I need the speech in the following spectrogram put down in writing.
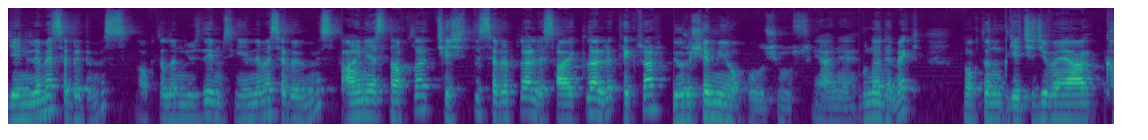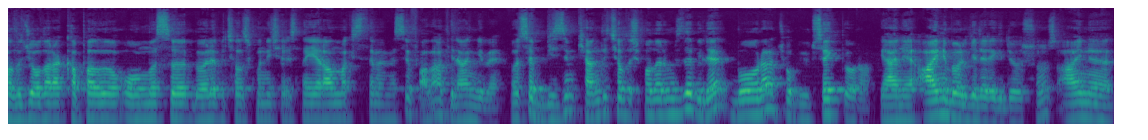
yenileme sebebimiz, noktaların %20'si yenileme sebebimiz aynı esnafla çeşitli sebeplerle, sahiplerle tekrar görüşemiyor oluşumuz. Yani bu ne demek? noktanın geçici veya kalıcı olarak kapalı olması, böyle bir çalışmanın içerisinde yer almak istememesi falan filan gibi. Mesela bizim kendi çalışmalarımızda bile bu oran çok yüksek bir oran. Yani aynı bölgelere gidiyorsunuz, aynı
